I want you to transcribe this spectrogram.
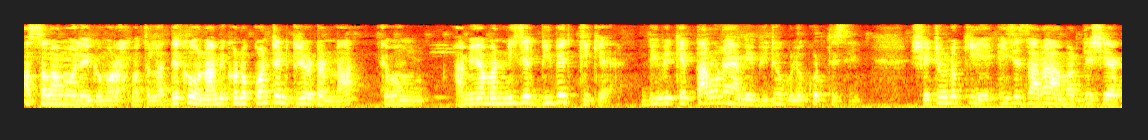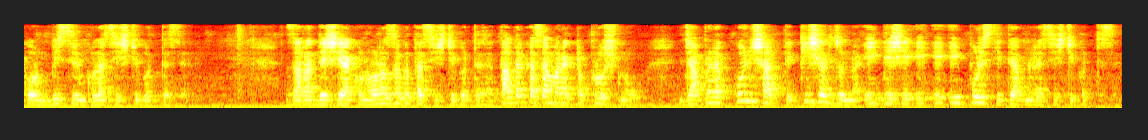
আসসালামু আলাইকুম রহমতুল্লাহ দেখুন, আমি কোনো কন্টেন্ট ক্রিয়েটর না এবং আমি আমার নিজের বিবেক থেকে, বিবেকের তাড়নায় আমি ভিডিওগুলো করতেছি। সেটা হলো কি, এই যে যারা আমার দেশে এখন বিশৃঙ্খলা সৃষ্টি করতেছেন যারা দেশে এখন অরাজকতা সৃষ্টি করতেছে, তাদের কাছে আমার একটা প্রশ্ন যে আপনারা কোন স্বার্থে, কিসের জন্য এই দেশে এই- পরিস্থিতি আপনারা সৃষ্টি করতেছেন?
